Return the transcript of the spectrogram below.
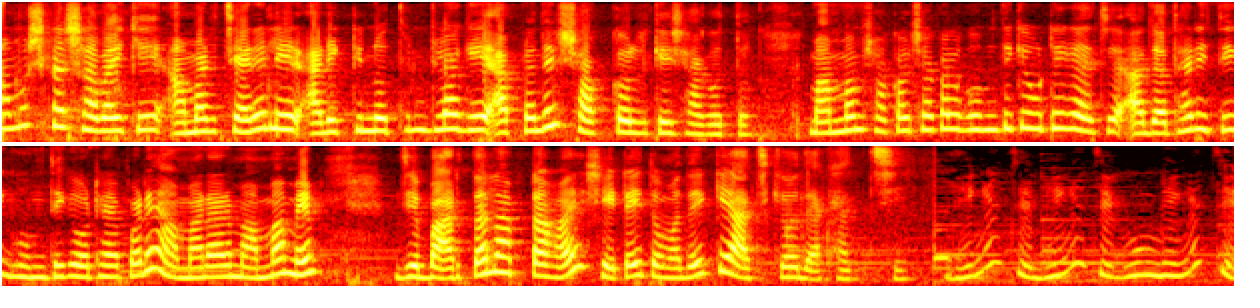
নমস্কার সবাইকে, আমার চ্যানেলের আরেকটি নতুন ব্লগে আপনাদের সকলকে স্বাগত। মাম্মাম সকাল সকাল ঘুম থেকে উঠে গেছে আর যথারীতি ঘুম থেকে ওঠার পরে আমার আর মাম্মামের যে বার্তালাপটা হয় সেটাই তোমাদেরকে আজকেও দেখাচ্ছি। ভেঙেছে ভেঙেছে, ঘুম ভেঙেছে?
